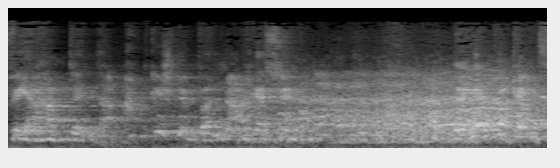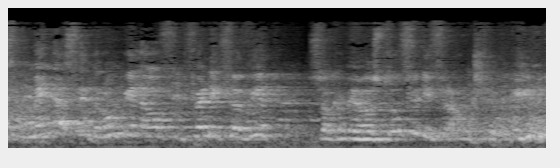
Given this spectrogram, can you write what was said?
Wer hat denn da abgestimmt? Weil nachher sind naja, die ganzen Männer sind rumgelaufen, völlig verwirrt. Sag mir, hast du für die Frauen gestimmt? Ich nicht.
